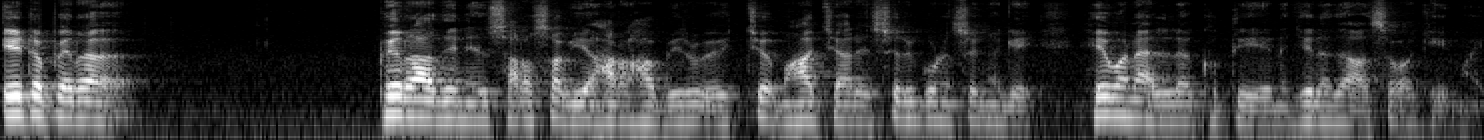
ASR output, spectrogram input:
ඒට පෙර පෙරාදිනය සරසවිය හරහා බිරු වෙච්ච මහාචාර්ය සිරිගුණසිංහගේ හෙවණැල්ල කෘතියේන ජිනදාස වගේමයි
